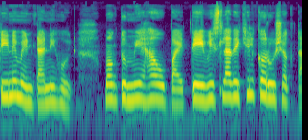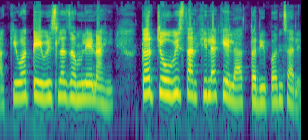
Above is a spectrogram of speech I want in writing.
तीन मिनिटांनी होईल. मग तुम्ही हा उपाय तेवीसला देखील करू शकता किंवा तेवीसला जमले नाही तर चोवीस तारखेला केला तरी पण चालेल.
